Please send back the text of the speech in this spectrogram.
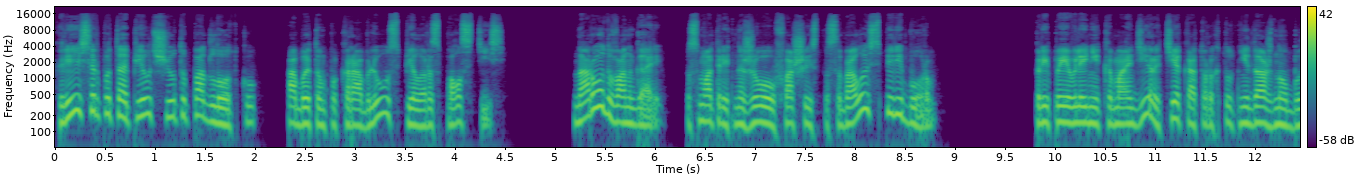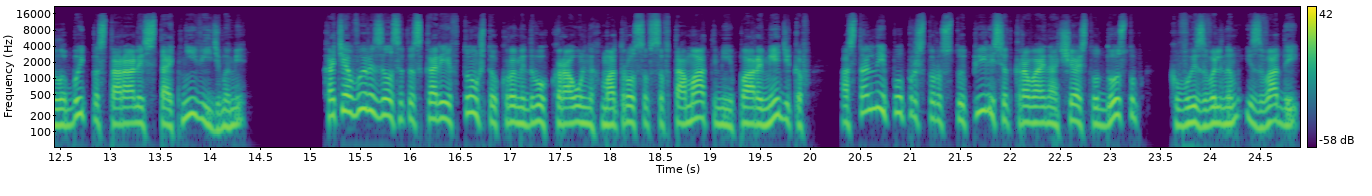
Крейсер потопил чью-то подлодку. Об этом по кораблю успело расползтись. Народу в ангаре, посмотреть на живого фашиста, собралось с перебором. При появлении командира те, которых тут не должно было быть, постарались стать невидимыми. Хотя выразилось это скорее в том, что кроме двух караульных матросов с автоматами и пары медиков, остальные попросту расступились, открывая начальству доступ к вызволенным из воды.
